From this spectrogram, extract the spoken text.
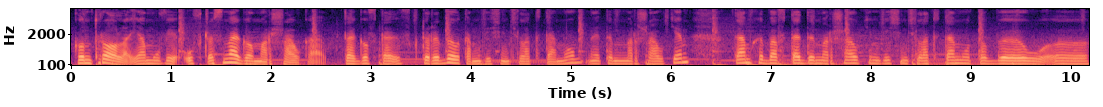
kontrolę. Ja mówię ówczesnego marszałka, tego, który był tam 10 lat temu, y, tym marszałkiem. Tam chyba wtedy marszałkiem 10 lat temu to był y,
